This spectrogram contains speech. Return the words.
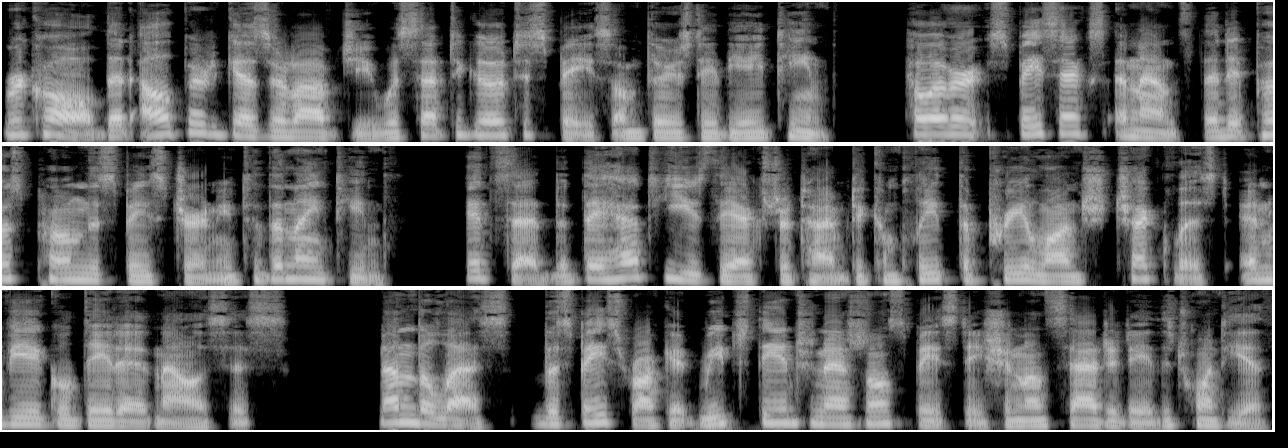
Recall that Alper Gezeravci was set to go to space on Thursday the 18th. However, SpaceX announced that it postponed the space journey to the 19th. It said that they had to use the extra time to complete the pre launch checklist and vehicle data analysis. Nonetheless, the space rocket reached the International Space Station on Saturday the 20th.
